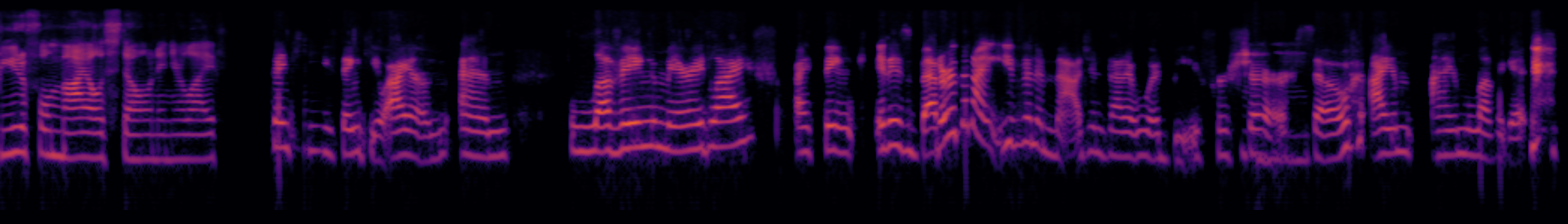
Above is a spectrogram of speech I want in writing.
beautiful milestone in your life. Thank you. Thank you. I am um, loving married life. I think it is better than I even imagined that it would be for sure. Mm-hmm. So I am I am loving it.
